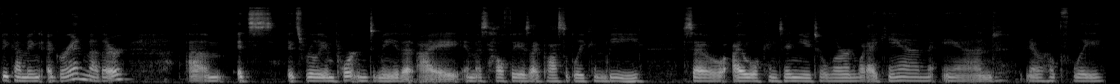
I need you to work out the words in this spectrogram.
becoming a grandmother, um, it's it's really important to me that I am as healthy as I possibly can be. So I will continue to learn what I can, and you know, hopefully,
